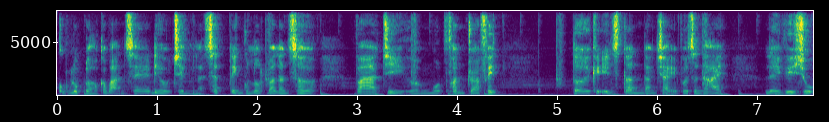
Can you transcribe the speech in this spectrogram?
Cùng lúc đó các bạn sẽ điều chỉnh là setting của load balancer và chỉ hướng một phần traffic tới cái instance đang chạy version 2 lấy ví dụ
